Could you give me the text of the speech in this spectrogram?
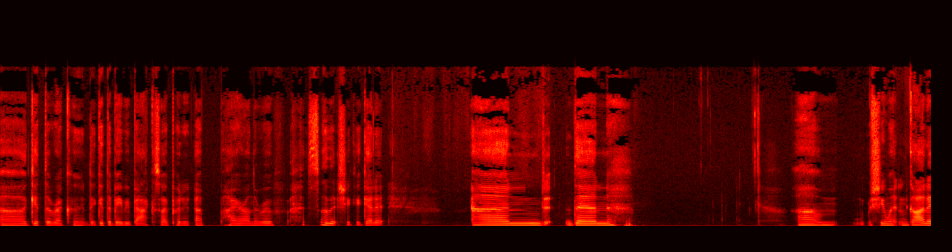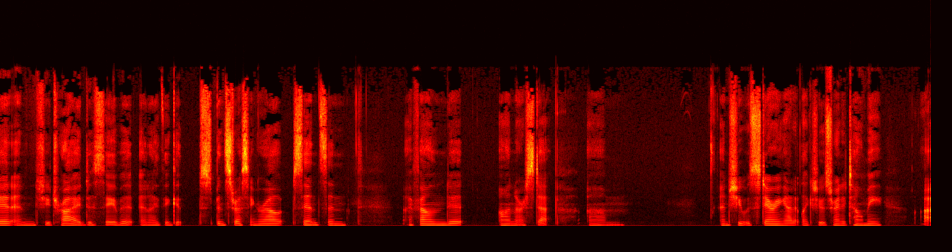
uh, get the raccoon, get the baby back. So I put it up higher on the roof so that she could get it. And then um, she went and got it, and she tried to save it, and I think it's been stressing her out since. And I found it on our step. Um, and she was staring at it like she was trying to tell me I,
